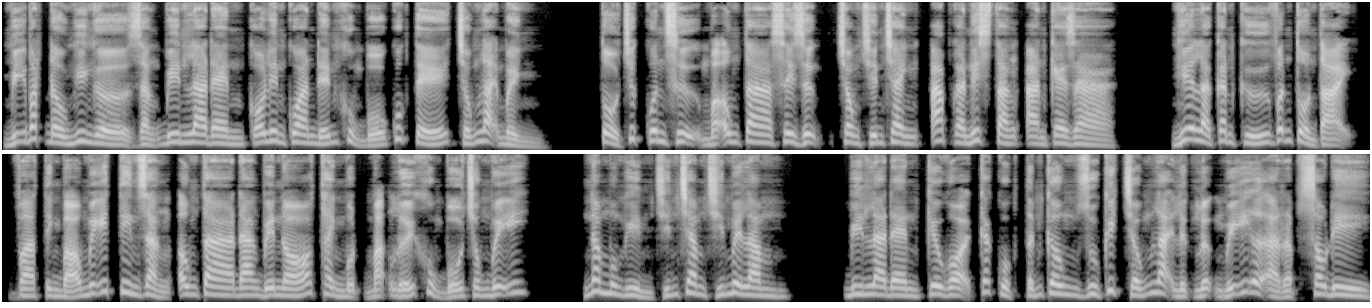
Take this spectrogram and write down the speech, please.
Mỹ bắt đầu nghi ngờ rằng Bin Laden có liên quan đến khủng bố quốc tế chống lại mình. Tổ chức quân sự mà ông ta xây dựng trong chiến tranh Afghanistan Al-Qaeda, nghĩa là căn cứ vẫn tồn tại và tình báo Mỹ tin rằng ông ta đang biến nó thành một mạng lưới khủng bố chống Mỹ. Năm 1995, Bin Laden kêu gọi các cuộc tấn công du kích chống lại lực lượng Mỹ ở Ả Rập Saudi,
